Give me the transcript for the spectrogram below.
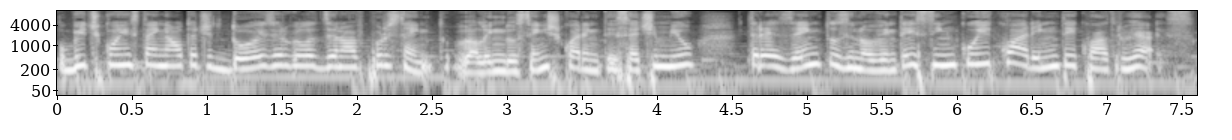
O Bitcoin está em alta de 2,19%, valendo 147.395,44 reais.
